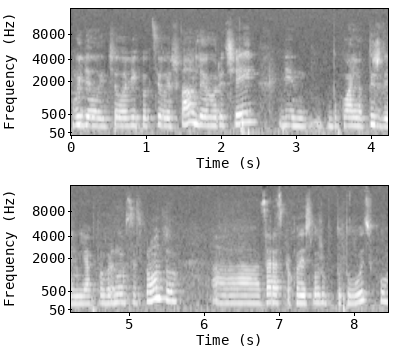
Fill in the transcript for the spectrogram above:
Виділили чоловіку цілий шкаф для його речей. Він буквально тиждень як повернувся з фронту. Зараз проходить службу тут у Луцьку.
